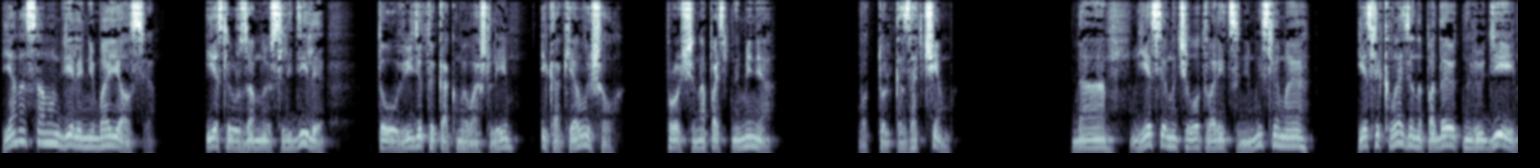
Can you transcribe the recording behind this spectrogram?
я на самом деле не боялся. Если уж за мной следили, то увидят и как мы вошли, и как я вышел. Проще напасть на меня. Вот только зачем? Да, если начало твориться немыслимое, если квази нападают на людей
